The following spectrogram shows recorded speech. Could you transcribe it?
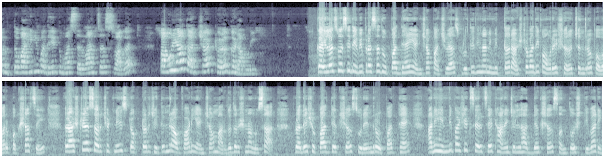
वृत्तवाहिनीमध्ये तुम्हा सर्वांचं स्वागत. पाहुयात आजच्या ठळक घडामोडी. कैलासवासी देवीप्रसाद उपाध्याय यांच्या पाचव्या स्मृतिदिनानिमित्त राष्ट्रवादी काँग्रेस शरदचंद्र पवार पक्षाचे राष्ट्रीय सरचिटणीस डॉक्टर जितेंद्र आव्हाड यांच्या मार्गदर्शनानुसार प्रदेश उपाध्यक्ष सुरेंद्र उपाध्याय आणि हिंदी भाषिक सेलचे ठाणे जिल्हा अध्यक्ष संतोष तिवारी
